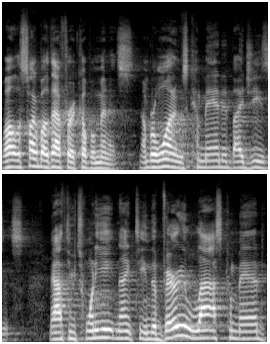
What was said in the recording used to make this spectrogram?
Well, let's talk about that for a couple minutes. Number one, it was commanded by Jesus. Matthew 28 19, the very last command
